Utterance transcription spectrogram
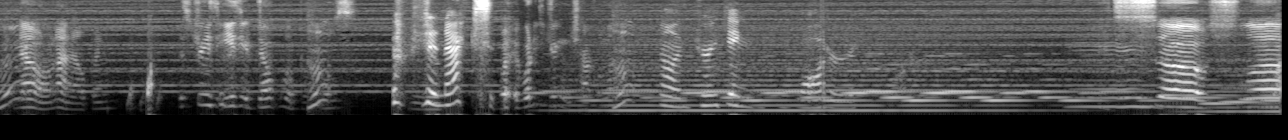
No, I'm not helping. This tree's easier. Don't blow bubbles. An accident. What, what are you drinking? Chocolate milk? No, I'm drinking water. So slow.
